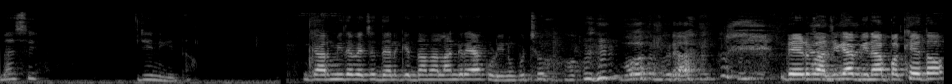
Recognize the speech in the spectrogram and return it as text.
ਵੈਸੇ ਜੀ। ਨਹੀਂ ਕੀਤਾ। ਗਰਮੀ ਦੇ ਵਿੱਚ ਦਿਨ ਕਿਦਾਂ ਦਾ ਲੰਘ ਰਿਹਾ ਕੁੜੀ ਨੂੰ ਪੁੱਛੋ। ਬਹੁਤ ਬੁਰਾ। ਡੇਢ ਵੱਜ ਗਿਆ ਬਿਨਾ ਪੱਖੇ ਤੋਂ।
